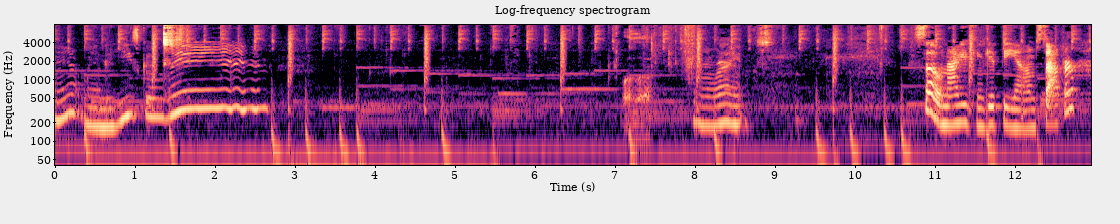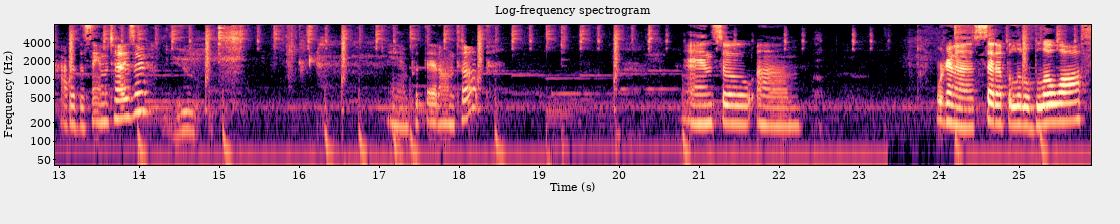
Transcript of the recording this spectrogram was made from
Yeah, and the yeast goes in. Voila. All right. So now you can get the um, stopper out of the sanitizer. And put that on top. And so um, we're gonna set up a little blow off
